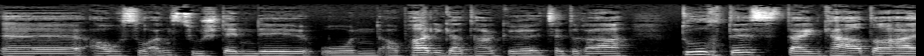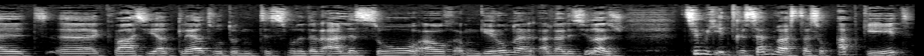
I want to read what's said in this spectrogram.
Äh, auch so Angstzustände und auch Panikattacke etc. durch das dein Kater halt äh, quasi erklärt wird. Und das wurde dann alles so auch am Gehirn analysiert. Also ziemlich interessant, was da so abgeht.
